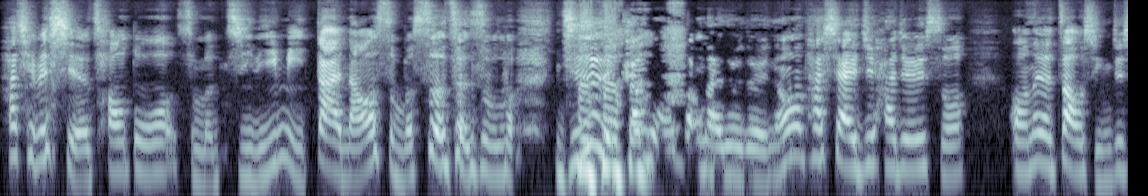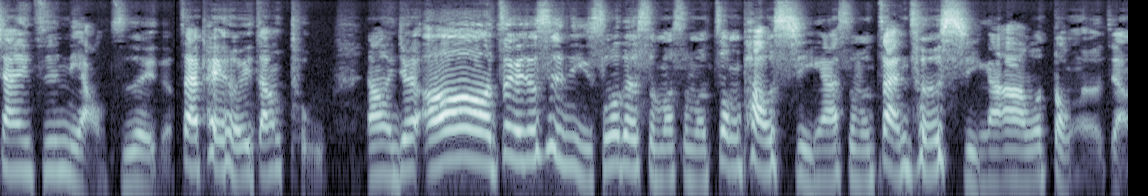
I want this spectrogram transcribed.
他前面写了超多什么几厘米弹，然后什么射程什么什么，你其实你看不懂状态，对不对？然后他下一句他就会说，哦，那个造型就像一只鸟之类的，再配合一张图，然后你就哦，这个就是你说的什么什么重炮型啊，什么战车型啊，我懂了，这样。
